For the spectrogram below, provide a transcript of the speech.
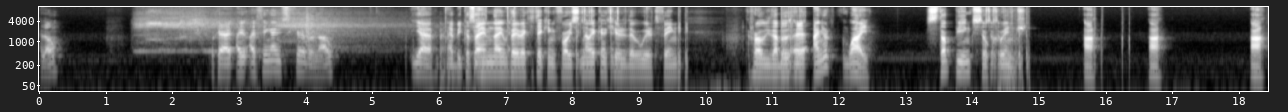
Hello? Okay, I, I, I think I'm hearable now. Yeah, uh, because I am now directly taking voice. Now I can hear the weird thing. Probably double. Uh, I'm not. Why? Stop being so cringe. Ah. Ah. Ah.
